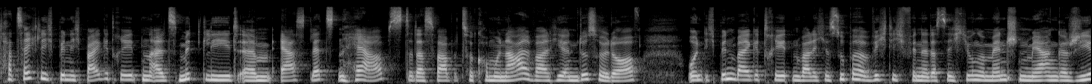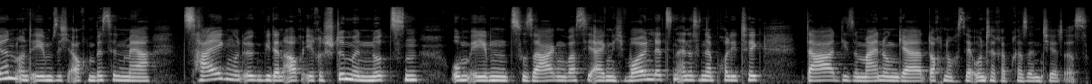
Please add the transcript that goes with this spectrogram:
Tatsächlich bin ich beigetreten als Mitglied ähm, erst letzten Herbst. Das war zur Kommunalwahl hier in Düsseldorf. Und ich bin beigetreten, weil ich es super wichtig finde, dass sich junge Menschen mehr engagieren und eben sich auch ein bisschen mehr zeigen und irgendwie dann auch ihre Stimme nutzen, um eben zu sagen, was sie eigentlich wollen letzten Endes in der Politik, da diese Meinung ja doch noch sehr unterrepräsentiert ist.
